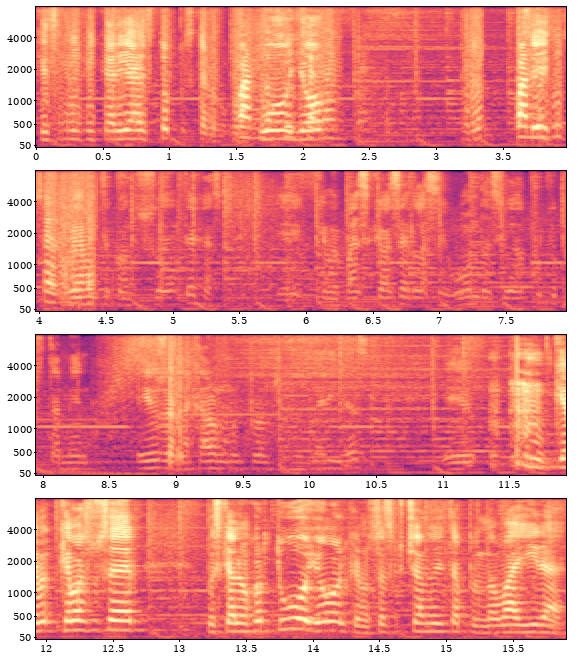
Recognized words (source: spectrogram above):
¿Qué significaría esto? Pues que a lo mejor tú o yo. ¿Cuándo sí, sucede? Obviamente cuando sucede en Texas. Eh, que me parece que va a ser la segunda ciudad, porque pues también ellos relajaron muy pronto sus medidas. Eh, ¿qué, ¿qué, va a suceder? Pues que a lo mejor tú o yo, el que nos está escuchando ahorita, pues no va a ir a,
